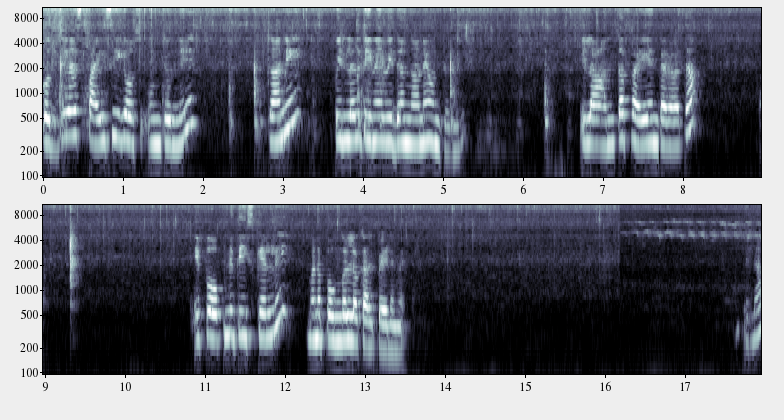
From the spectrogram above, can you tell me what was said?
కొద్దిగా స్పైసీగా ఉంటుంది. కానీ పిల్లలు తినే విధంగానే ఉంటుంది. ఇలా అంతా ఫ్రై అయిన తర్వాత ఈ పోపుని తీసుకెళ్ళి మన పొంగల్లో కలిపేయడమే. ఇలా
